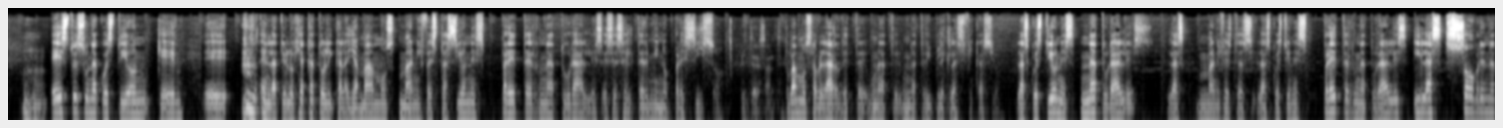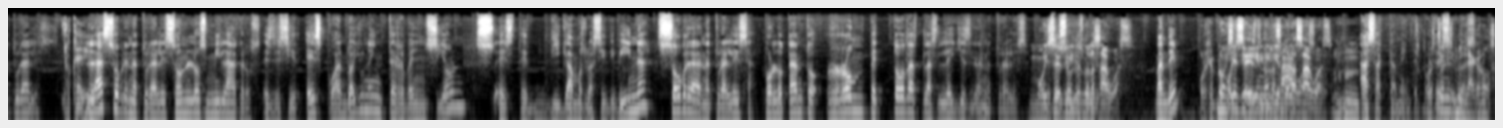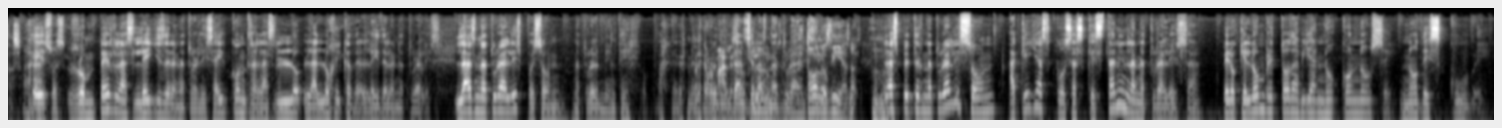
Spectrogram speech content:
Esto es una cuestión que eh, en la teología católica la llamamos manifestaciones preternaturales, ese es el término preciso. Interesante. Vamos a hablar de una, una triple clasificación. Las cuestiones naturales, las manifestaciones, las cuestiones preternaturales y las sobrenaturales. Ok. Las sobrenaturales son los milagros, es decir, es cuando hay una intervención, este, digámoslo así, divina sobre la naturaleza. Por lo tanto, rompe todas las leyes de la naturaleza. Moisés las aguas. ¿Mande? Por ejemplo, Moisés, dividiendo, las aguas. Ujú. Exactamente, por Cuestiones decirlo así. milagrosas. Ajá. Eso es, romper las leyes de la naturaleza, ir contra las lo- la lógica de la ley de la naturaleza. Las naturales, pues son naturalmente, la normales, redundancia, las De naturales. todos los días, ¿no? Las preternaturales son aquellas cosas que están en la naturaleza, pero que el hombre todavía no conoce, no descubre.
